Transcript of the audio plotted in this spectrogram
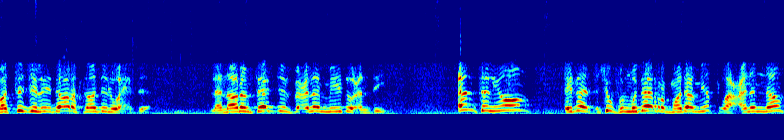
بتجي لإدارة نادي الوحدة لأن أنا مسجل فعلا ميدو عندي. أنت اليوم إذا شوف المدرب ما دام يطلع عن النص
